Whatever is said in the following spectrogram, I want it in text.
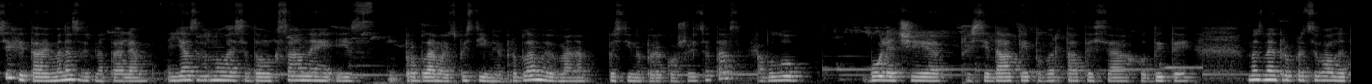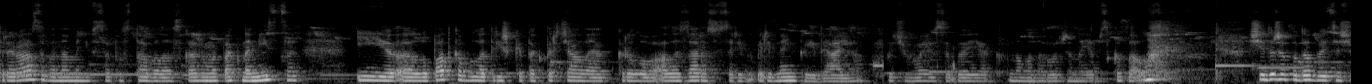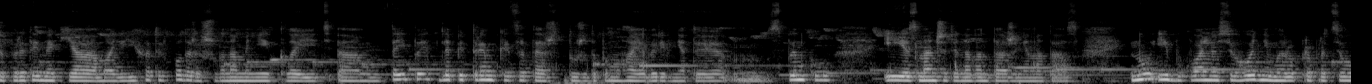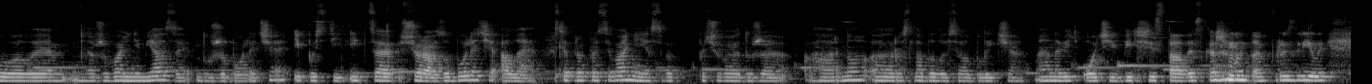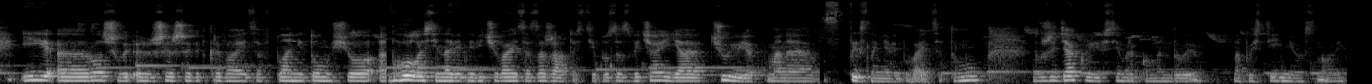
Всіх вітаю, мене звуть Наталя. Я звернулася до Оксани із проблемою, з постійною проблемою. В мене постійно перекошується таз. Було боляче присідати, повертатися, ходити. Ми з нею пропрацювали три рази. Вона мені все поставила, скажімо так, на місце. І е, лопатка була трішки так терчала, як крило, але зараз все рівненько, ідеально. Почуваю себе як новонароджена, я б сказала. Ще дуже подобається, що перед тим як я маю їхати в подорож, вона мені клеїть ем, тейпи для підтримки. Це теж дуже допомагає вирівняти ем, спинку і зменшити навантаження на таз. Ну і буквально сьогодні ми пропрацьовували жувальні м'язи дуже боляче і постійно. І це щоразу боляче, але після пропрацювання я себе почуваю дуже гарно, е, розслабилося обличчя. У мене навіть очі більші стали, скажімо так, прозріли. І е, рот е, ширше відкривається в плані тому, що в голосі навіть не відчувається зажатості, бо зазвичай я чую, як в мене стиснення відбувається. Тому дуже дякую і всім рекомендую на постійній основі.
